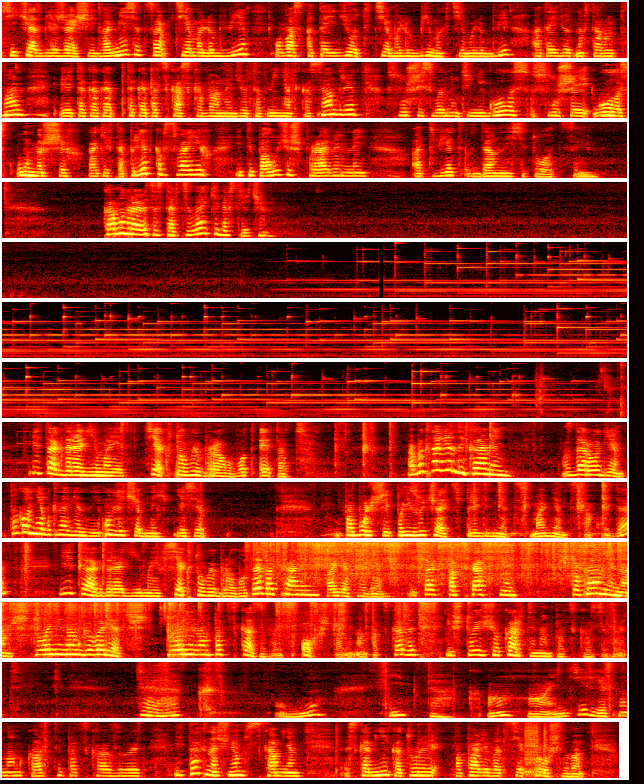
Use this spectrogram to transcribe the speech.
сейчас, в ближайшие два месяца, тема любви у вас отойдет, тема любимых, тема любви отойдет на второй план. Это какая, такая подсказка вам идет от меня, от Кассандры. Слушай свой внутренний голос, слушай голос умерших каких-то предков своих, и ты получишь правильный ответ в данной ситуации. Кому нравится, ставьте лайки. До встречи. Итак, дорогие мои, те, кто выбрал вот этот обыкновенный камень с дороги, только он необыкновенный, он лечебный, если побольше поизучать предмет, момент такой, да? Итак, дорогие мои, все, кто выбрал вот этот камень, поехали. Итак, подсказки, что камни нам, что они нам говорят, что они нам подсказывают? Ох, что они нам подсказывают. И что еще карты нам подсказывают? Так. О, и так. Ага, интересно нам карты подсказывают. Итак, начнем с камня, с камней, которые попали в отсек прошлого.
